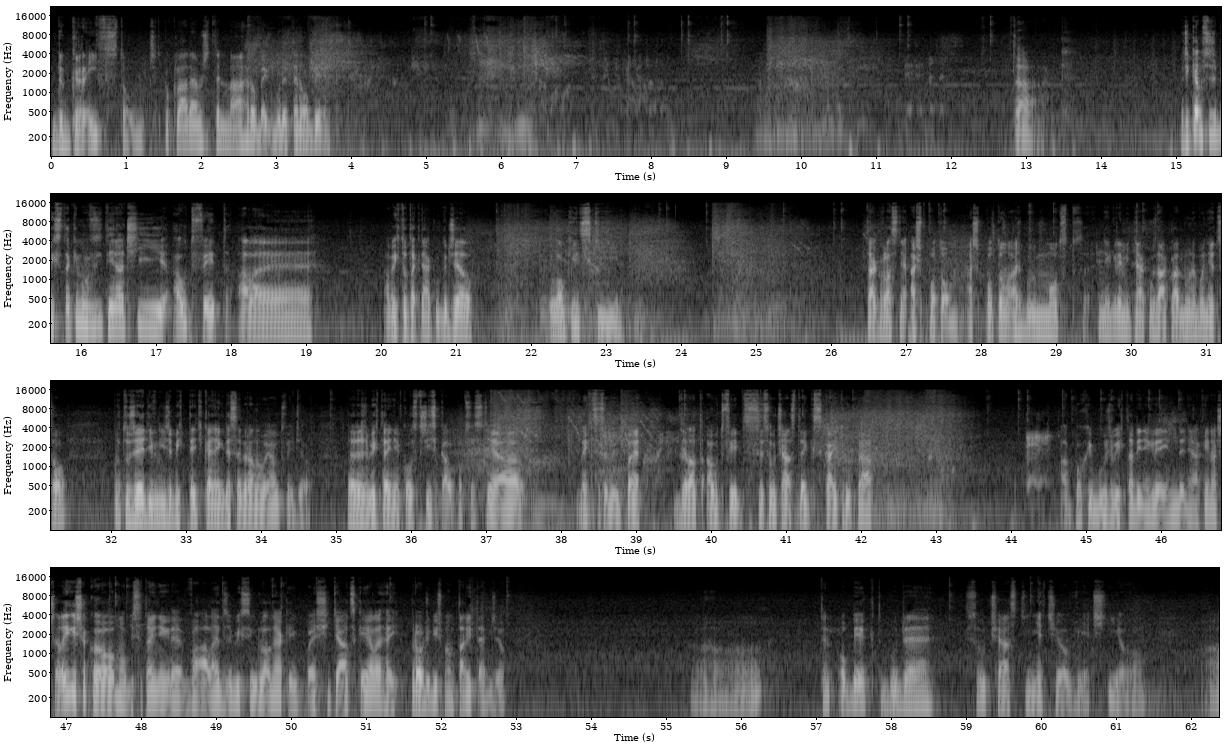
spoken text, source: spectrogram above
The Gravestone. Předpokládám, že ten náhrobek bude ten objekt. Tak. Říkám si, že bych si taky mohl vzít jináčí outfit, ale abych to tak nějak udržel logický, tak vlastně až potom, až potom, až budu moct někde mít nějakou základnu nebo něco, protože je divný, že bych teďka někde sebral nový outfit, jo. Teda, že bych tady někoho střískal po cestě a nechce se mi úplně dělat outfit se součástek Skytroopera, pochybuju, že bych tady někde jinde nějaký našel. I když jako jo, mohl by se tady někde válet, že bych si udělal nějaký úplně šiťácký, ale hej, proč, když mám tady ten, že jo? Aha. Ten objekt bude součástí něčeho většího.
